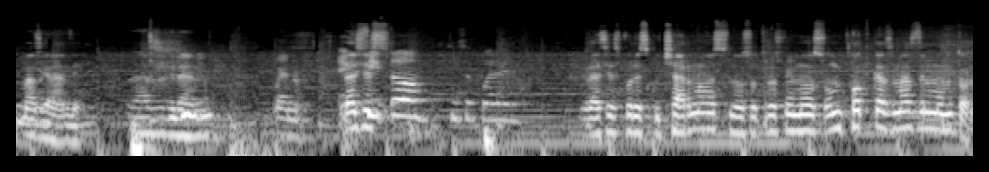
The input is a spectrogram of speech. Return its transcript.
más grande. Más grande. Bueno, gracias, Éxito, sí se puede. Gracias por escucharnos. Nosotros fuimos un podcast más del montón.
